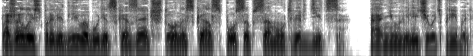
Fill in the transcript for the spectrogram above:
Пожалуй, справедливо будет сказать, что он искал способ самоутвердиться, а не увеличивать прибыль.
